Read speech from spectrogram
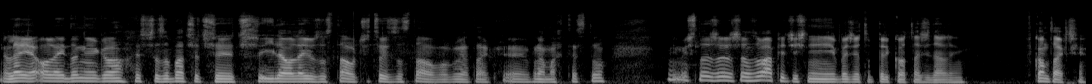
Leję olej do niego, jeszcze zobaczę, czy, czy ile oleju zostało, czy coś zostało w ogóle tak e, w ramach testu. I myślę, że, że złapie ciśnienie i będzie to pyrkotać dalej. W kontakcie.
